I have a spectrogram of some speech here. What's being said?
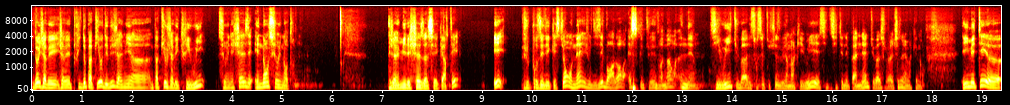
Et donc, j'avais, pris deux papiers. Au début, j'avais mis un, papier où j'avais écrit oui sur une chaise et non sur une autre. J'avais mis les chaises assez écartées. Et je posais des questions au nain je lui disais, bon alors, est-ce que tu es vraiment un nain? Si oui, tu vas aller sur cette chaise où il a marqué oui, et si, tu n'es pas un nain, tu vas sur la chaise où il a marqué non. Et il mettait euh,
